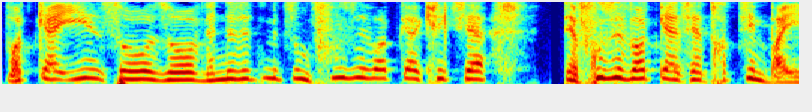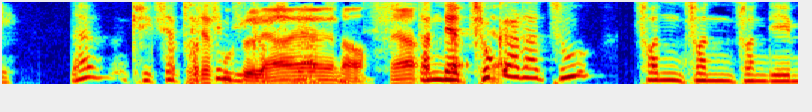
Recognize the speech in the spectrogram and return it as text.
Wodka E ist so, so, wenn du das mit so einem Fusel-Wodka kriegst, ja, der Fusel-Wodka ist ja trotzdem bei. Ne? Du kriegst ja trotzdem die Fusel, ja, ja, Kopfschmerzen. genau. Ja, Dann der ja, Zucker dazu von, von, von dem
